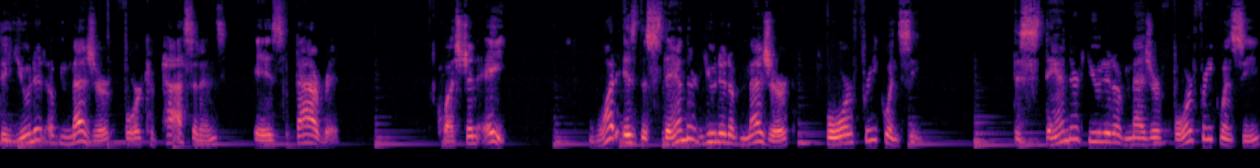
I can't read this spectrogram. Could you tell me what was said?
The unit of measure for capacitance is farad. Question 8. What is the standard unit of measure for frequency? The standard unit of measure for frequency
